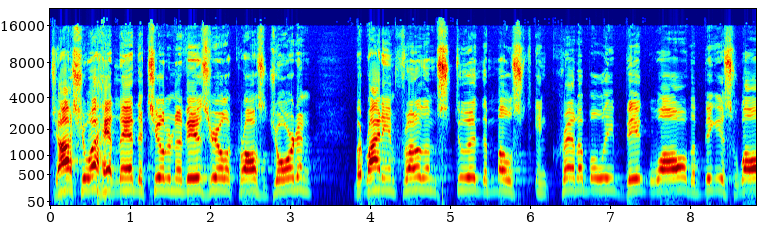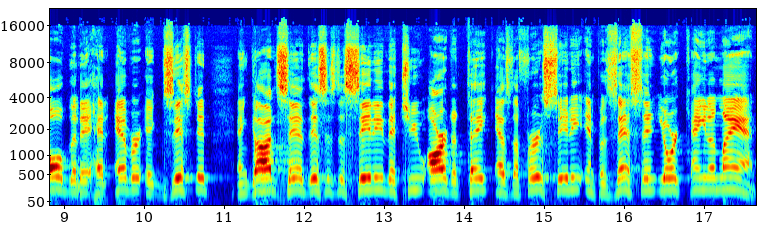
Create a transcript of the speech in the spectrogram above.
Joshua had led the children of Israel across Jordan, but right in front of them stood the most incredibly big wall, the biggest wall that it had ever existed. And God said, This is the city that you are to take as the first city in possessing your Canaan land.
